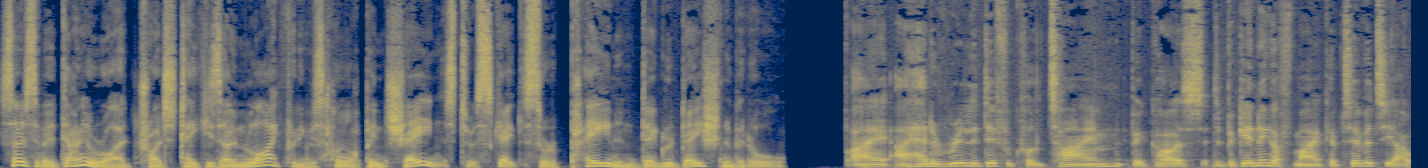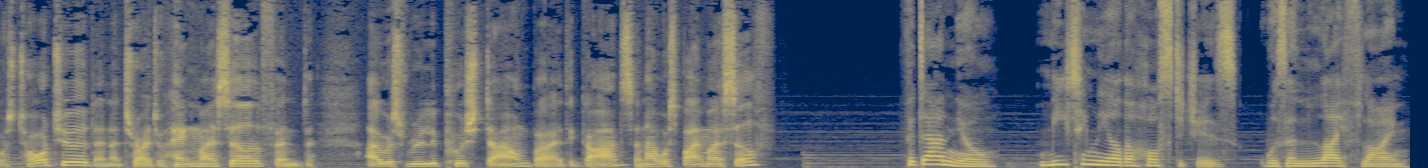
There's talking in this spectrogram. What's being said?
so severe. Daniel Ryan tried to take his own life when he was hung up in chains to escape the sort of pain and degradation of it all. I, I had a really difficult time because at the beginning of my captivity, I was tortured and I tried to hang myself, and I was really pushed down by the guards, and I was by myself. For Daniel, meeting the other hostages was a lifeline.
